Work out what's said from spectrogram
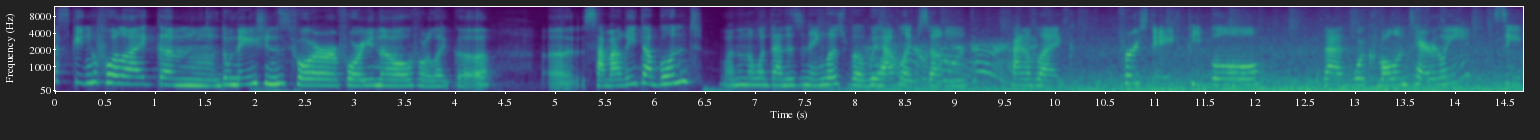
asking for like um donations for for you know for like uh uh, Samariterbund. I don't know what that is in English, but we have like some kind of like first aid people that work voluntarily. See,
